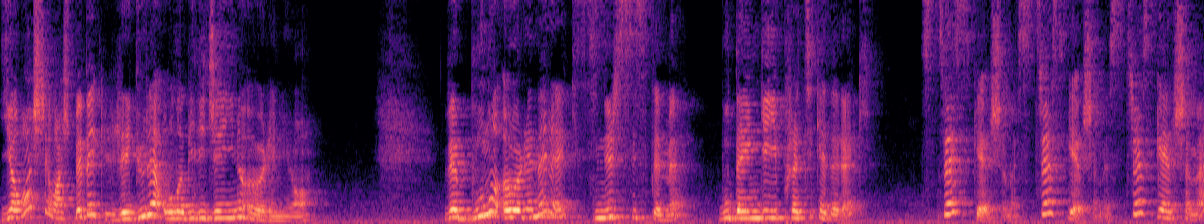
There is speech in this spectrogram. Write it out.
yavaş yavaş bebek regüle olabileceğini öğreniyor. Ve bunu öğrenerek sinir sistemi bu dengeyi pratik ederek stres gevşeme, stres gevşeme, stres gevşeme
